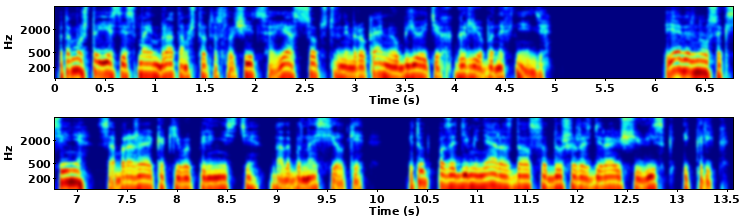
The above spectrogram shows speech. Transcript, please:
Потому что если с моим братом что-то случится, я собственными руками убью этих гребаных ниндзя. Я вернулся к Сене, соображая, как его перенести, надо бы носилки. И тут позади меня раздался душераздирающий виск и крик.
